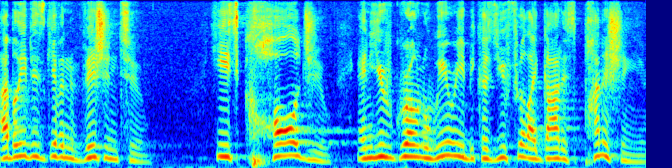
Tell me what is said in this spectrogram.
I believe He's given vision to. He's called you, and you've grown weary because you feel like God is punishing you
